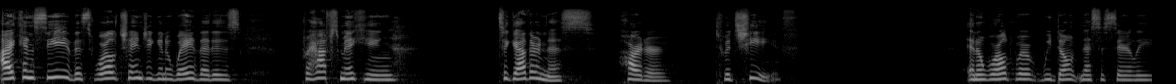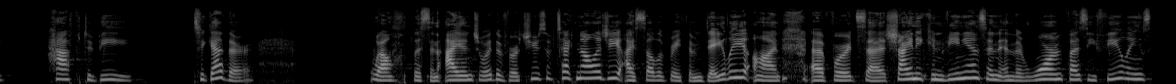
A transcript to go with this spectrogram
I can see this world changing in a way that is perhaps making togetherness harder to achieve. In a world where we don't necessarily have to be together. Well, listen, I enjoy the virtues of technology. I celebrate them daily on, uh, for its uh, shiny convenience and, and their warm, fuzzy feelings.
